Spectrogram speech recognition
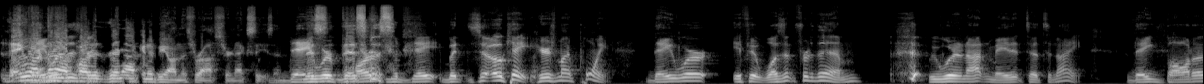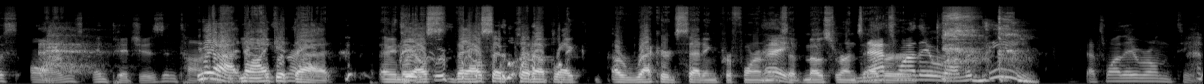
They they were not the- part of. They're not going to be on this roster next season. They This- were this part, is- but they, but so okay. Here's my point. They were. If it wasn't for them, we would have not made it to tonight. They bought us arms and pitches and time. Yeah, no, I get tonight. that. I mean, they also they also put up like a record-setting performance Hey, of most runs That's ever. why they were on the team. That's why they were on the team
